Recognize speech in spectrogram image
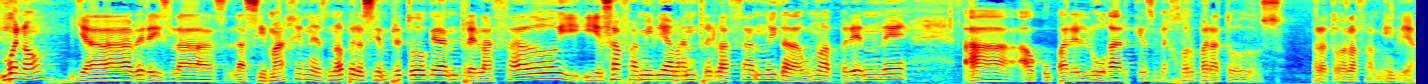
bueno, ya veréis las, las imágenes, ¿no? Pero siempre todo queda entrelazado y, esa familia va entrelazando y cada uno aprende a, ocupar el lugar que es mejor para todos, para toda la familia.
